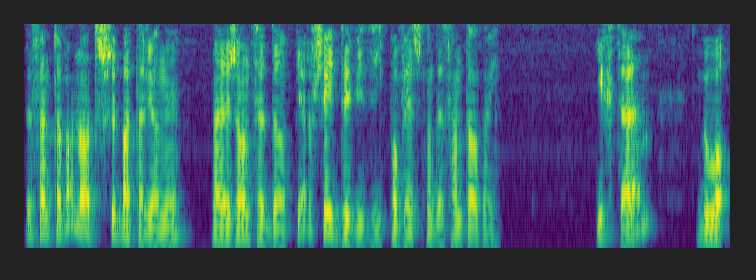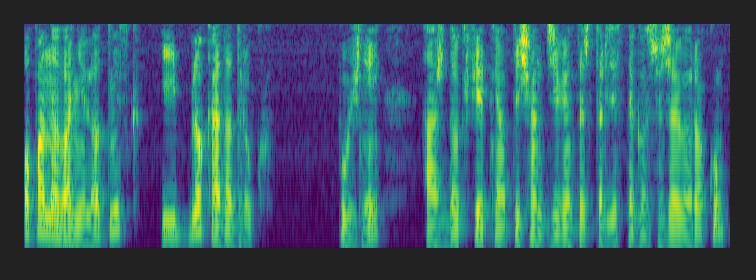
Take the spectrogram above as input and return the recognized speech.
Desantowano trzy bataliony należące do pierwszej dywizji powietrzno-desantowej. Ich celem było opanowanie lotnisk i blokada dróg. Później, aż do kwietnia 1943 roku,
